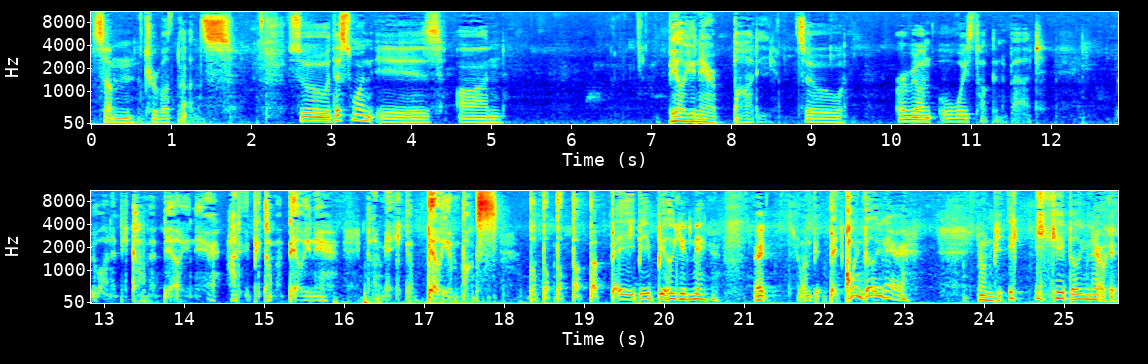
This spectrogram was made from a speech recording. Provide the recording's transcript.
some turbo thoughts. So this one is on billionaire body. So everyone always talking about we want to become a billionaire. How do we become a billionaire? Gotta make a billion bucks. Baby billionaire. Right? You want to be a Bitcoin billionaire? You want to be a EK billionaire? Okay.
